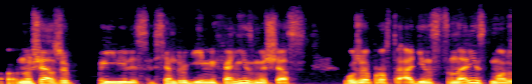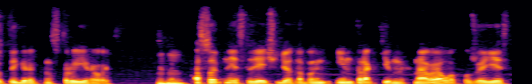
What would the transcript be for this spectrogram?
Э, ну, сейчас же появились совсем другие механизмы, сейчас уже просто один сценарист может игры конструировать. Mm-hmm. Особенно если речь идет об интерактивных новеллах, уже есть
